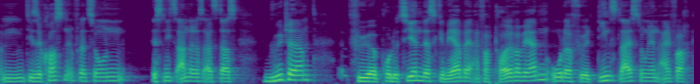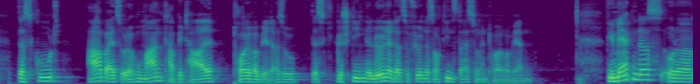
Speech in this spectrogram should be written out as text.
Ähm, diese Kosteninflation ist nichts anderes als dass Güter für produzierendes Gewerbe einfach teurer werden oder für Dienstleistungen einfach das Gut Arbeits- oder Humankapital teurer wird. Also das gestiegene Löhne dazu führen, dass auch Dienstleistungen teurer werden. Wir merken das oder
